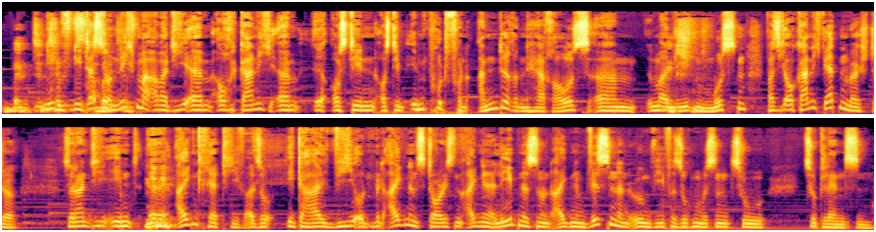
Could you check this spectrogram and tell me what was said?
Nee, nee, das noch nicht mal, aber die ähm, auch gar nicht ähm, äh, aus, den, aus dem Input von anderen heraus ähm, immer leben mussten, was ich auch gar nicht werten möchte sondern die eben äh, eigenkreativ, also egal wie und mit eigenen Stories und eigenen Erlebnissen und eigenem Wissen dann irgendwie versuchen müssen zu, zu glänzen.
